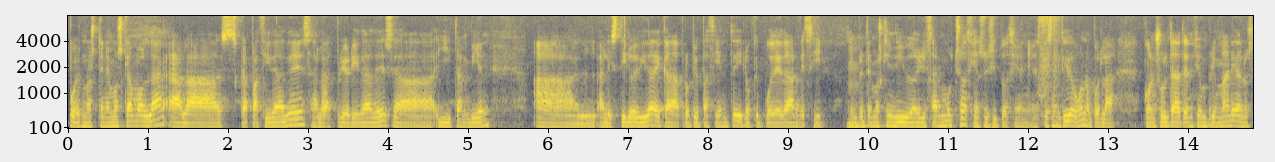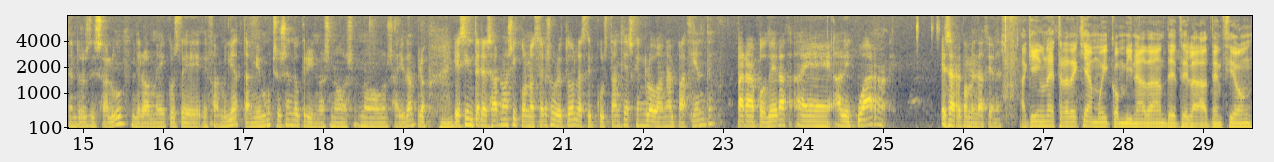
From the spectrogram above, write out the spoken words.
pues nos tenemos que amoldar a las capacidades a las prioridades a- y también al, al estilo de vida de cada propio paciente y lo que puede dar de sí Siempre tenemos que individualizar mucho hacia su situación. Y en este sentido, bueno, pues la consulta de atención primaria de los centros de salud, de los médicos de, familia, también muchos endocrinos nos, nos ayudan, pero es interesarnos y conocer sobre todo las circunstancias que engloban al paciente para poder eh, adecuar esas recomendaciones. Aquí hay una estrategia muy combinada desde la atención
